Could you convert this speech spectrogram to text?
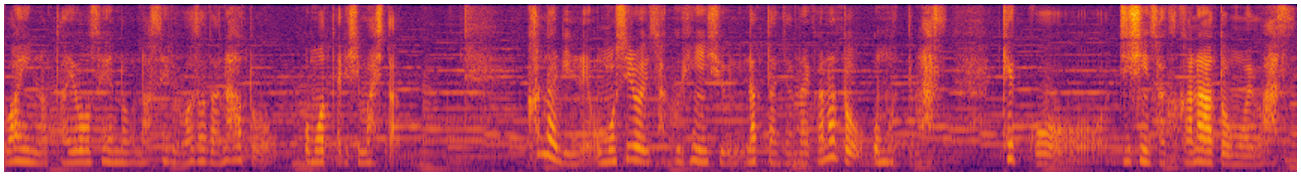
ワインの多様性のなせる技だなと思ったりしました。かなりね面白い作品集になったんじゃないかなと思ってます。結構自信作かなと思います、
